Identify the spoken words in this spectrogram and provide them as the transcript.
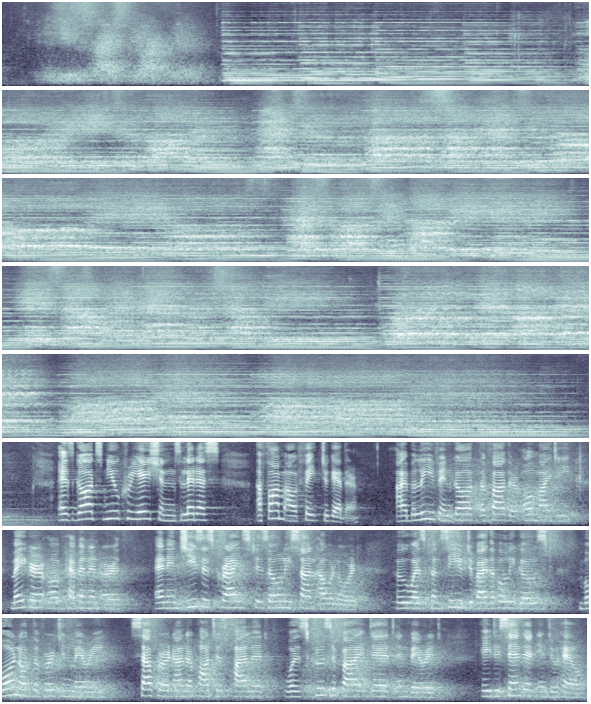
As God's new creations, let us affirm our faith together. I believe in God the Father Almighty, maker of heaven and earth, and in Jesus Christ, his only Son, our Lord, who was conceived by the Holy Ghost, born of the Virgin Mary, suffered under Pontius Pilate, was crucified, dead, and buried. He descended into hell.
